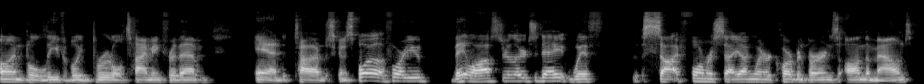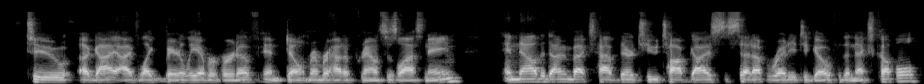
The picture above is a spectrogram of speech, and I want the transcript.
unbelievably brutal timing for them. And Tyler, I'm just going to spoil it for you. they lost earlier today with Cy, former Cy Young winner Corbin Burnes on the mound to a guy I've like barely ever heard of and don't remember how to pronounce his last name. And now the Diamondbacks have their two top guys to set up ready to go for the next couple.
